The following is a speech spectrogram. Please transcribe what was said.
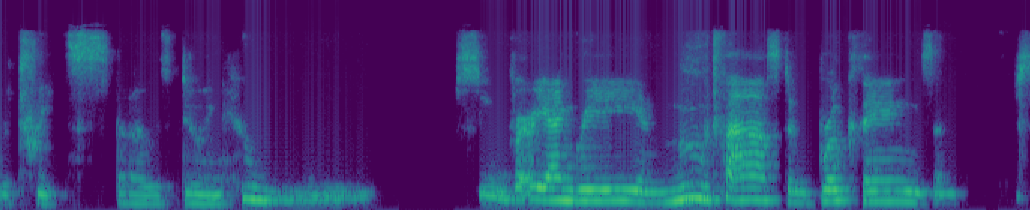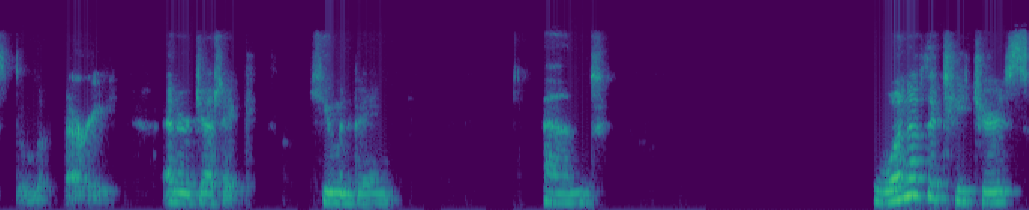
retreats that I was doing who seemed very angry and moved fast and broke things and just a very energetic human being. And one of the teachers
